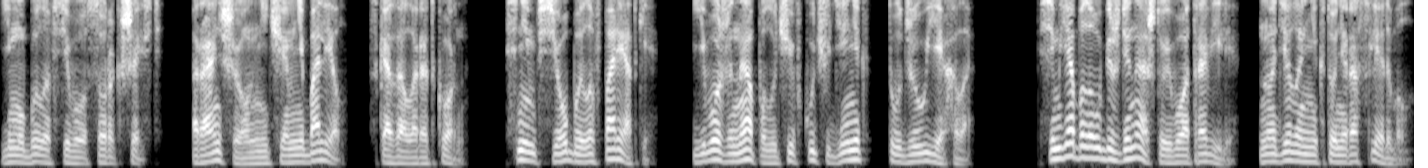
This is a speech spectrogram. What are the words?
ему было всего 46. «Раньше он ничем не болел», — сказала Ред Корн. «С ним все было в порядке. Его жена, получив кучу денег, тут же уехала. Семья была убеждена, что его отравили, но дело никто не расследовал.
